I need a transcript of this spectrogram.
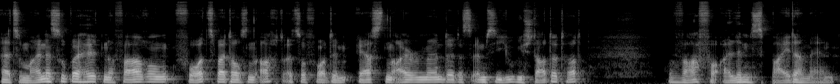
Also meine Superheldenerfahrung vor 2008, also vor dem ersten Iron Man, der das MCU gestartet hat, war vor allem Spider-Man.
